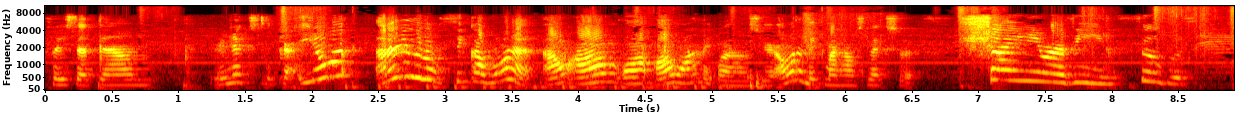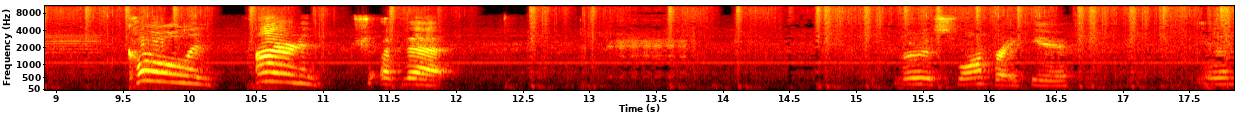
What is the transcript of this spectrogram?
Place that down. Next. You know what? I don't even think I want it. I, I want. I want to make my house here. I want to make my house next to a shiny ravine filled with coal and iron and shit like that. A swamp right here, and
